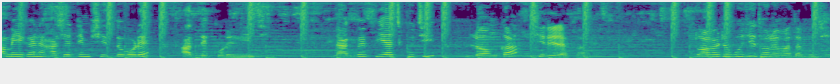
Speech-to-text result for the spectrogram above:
আমি এখানে হাঁসের ডিম সিদ্ধ করে আর্ধেক করে নিয়েছি। লাগবে পেঁয়াজ কুচি, লঙ্কা ছিঁড়ে রাখা। টমেটো কুচি ধনেপাতা কুচি।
